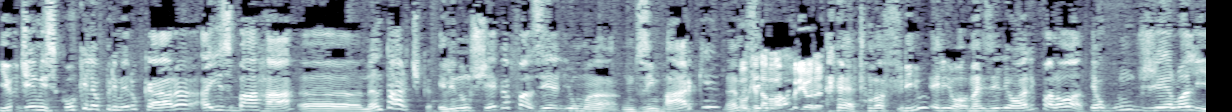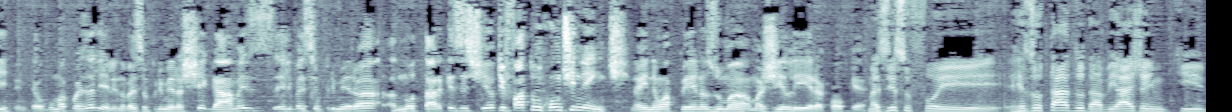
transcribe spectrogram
E o James Cook, ele é o primeiro cara a esbarrar ah, na Antártica. Ele não chega a fazer ali uma, um desembarque, né? Porque ele tava olha- frio, né? É, tava frio, ele, ó- mas ele olha e fala, ó, tem algum gelo ali, tem, tem alguma coisa ali. Ele não vai ser o primeiro a chegar, mas ele vai ser o primeiro a notar que existia, de fato, um continente, né? E não apenas uma, uma geleira qualquer. Mas isso foi resultado da viagem que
